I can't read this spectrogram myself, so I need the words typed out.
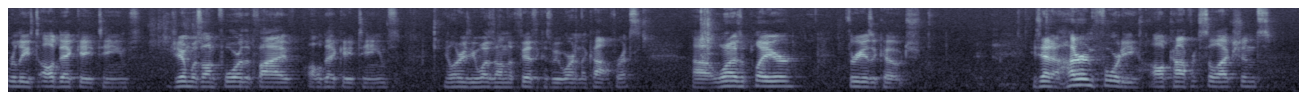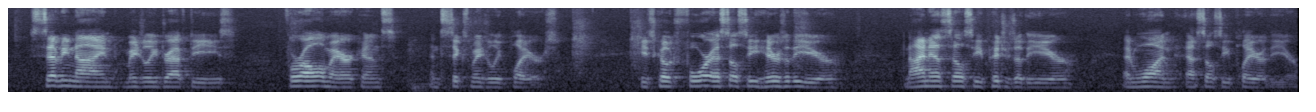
released all decade teams. Jim was on four of the five all decade teams. The only reason he wasn't on the fifth because we weren't in the conference. Uh, one as a player, three as a coach. He's had 140 all conference selections, 79 major league draftees, four All Americans, and six major league players. He's coached four SLC hitters of the year, nine SLC Pitchers of the Year, and one SLC Player of the Year.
